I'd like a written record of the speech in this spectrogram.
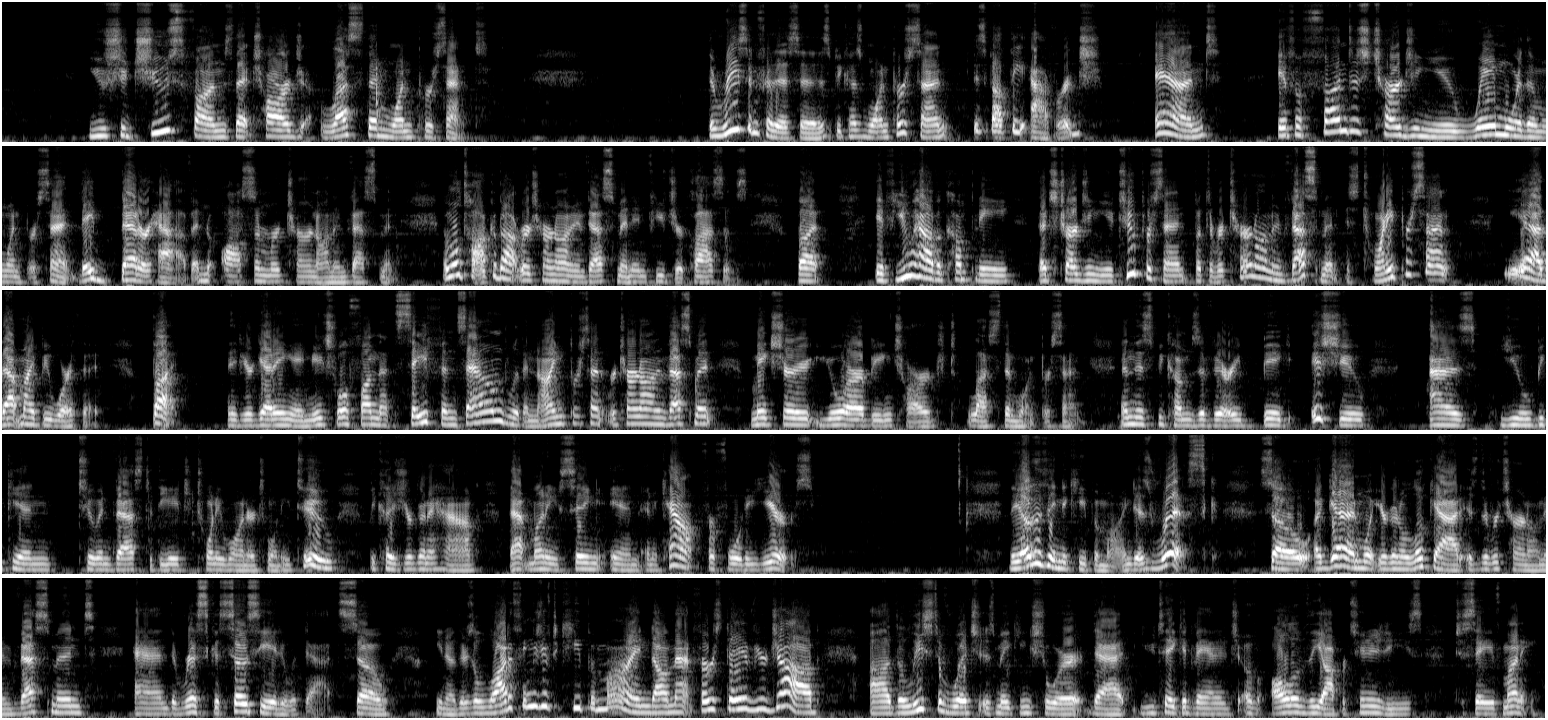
You should choose funds that charge less than 1%. The reason for this is because 1% is about the average, and if a fund is charging you way more than 1%, they better have an awesome return on investment. And we'll talk about return on investment in future classes. But if you have a company that's charging you 2%, but the return on investment is 20%, yeah, that might be worth it. But if you're getting a mutual fund that's safe and sound with a 9% return on investment, make sure you are being charged less than 1%. And this becomes a very big issue as you begin to invest at the age of 21 or 22 because you're going to have that money sitting in an account for 40 years. The other thing to keep in mind is risk. So again, what you're going to look at is the return on investment and the risk associated with that. So, you know, there's a lot of things you have to keep in mind on that first day of your job. Uh, the least of which is making sure that you take advantage of all of the opportunities to save money.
